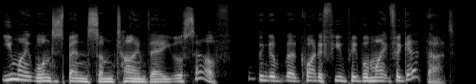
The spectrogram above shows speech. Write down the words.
you might want to spend some time there yourself. I think quite a few people might forget that.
